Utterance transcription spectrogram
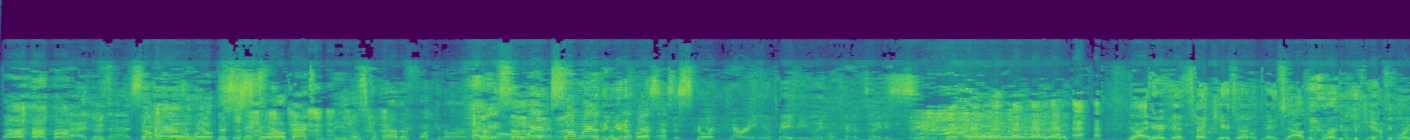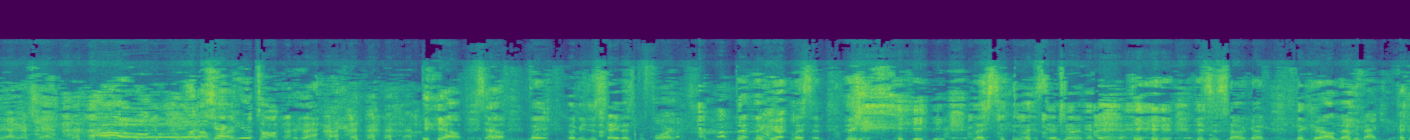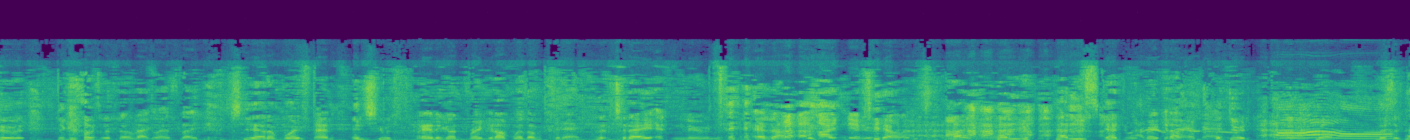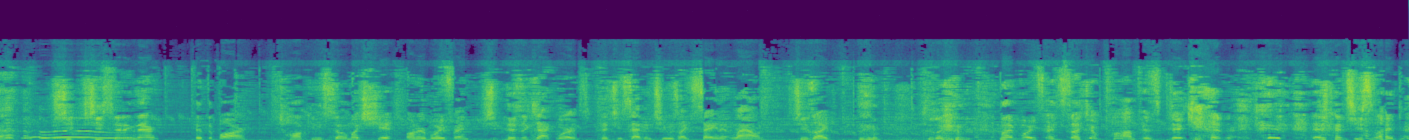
Eh? Somewhere in the world, there's a Six stork. Novaks with needles coming out of their fucking arms. I mean- Somewhere, somewhere in the universe, there's a stork carrying a baby labeled hepatitis C. Oh. Yo, I hear if you have ten kids, you have to pay child support because you can't afford it out of your check. Oh, What So check Mark- you talking about? yo, yo, wait, let me just say this before. The, the girl, listen, the, listen, listen, listen. this is so good. The girl Novak, the girl was with Novak last night. She had a boyfriend, and she was planning on breaking up with him Today. Today at noon. And uh, I knew. yeah, like, how, how do you how do you schedule How do you breaking up? that? But dude, yo, listen, she, she's sitting there at the bar talking so much shit on her boyfriend. She, there's exact words that she said, and she was like saying it loud. She's like. She's like, my boyfriend's such a pompous dickhead. and then she's like,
